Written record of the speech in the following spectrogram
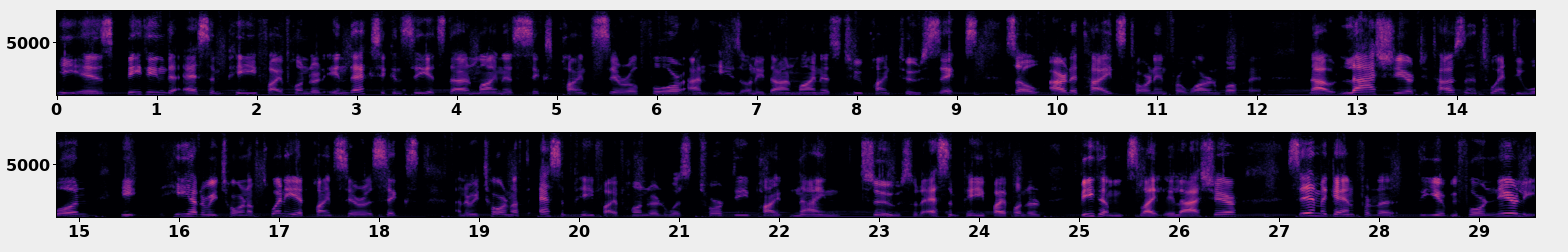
he is beating the S&P 500 index. You can see it's down minus 6.04 and he's only down minus 2.26. So are the tides turning for Warren Buffett? Now, last year, 2021, he he had a return of 28.06 and the return of the S&P 500 was 30.92 so the S&P 500 beat him slightly last year. Same again for the, the year before nearly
